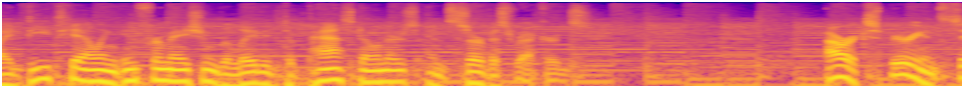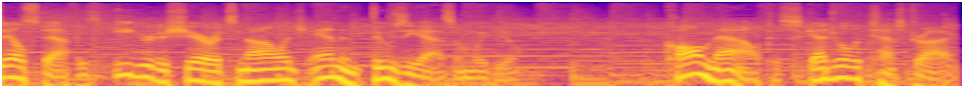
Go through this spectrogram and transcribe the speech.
by detailing information related to past owners and service records. Our experienced sales staff is eager to share its knowledge and enthusiasm with you. Call now to schedule a test drive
